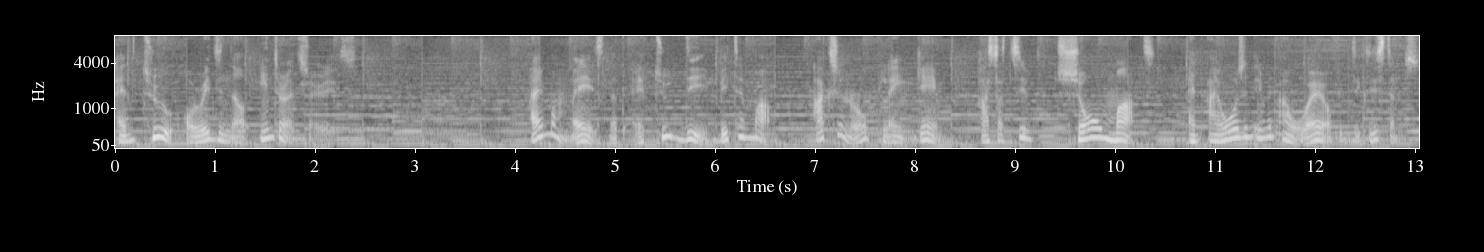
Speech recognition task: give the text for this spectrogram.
and two original internet series. I'm amazed that a 2D beat 'em up action role-playing game has achieved so much and I wasn't even aware of its existence.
